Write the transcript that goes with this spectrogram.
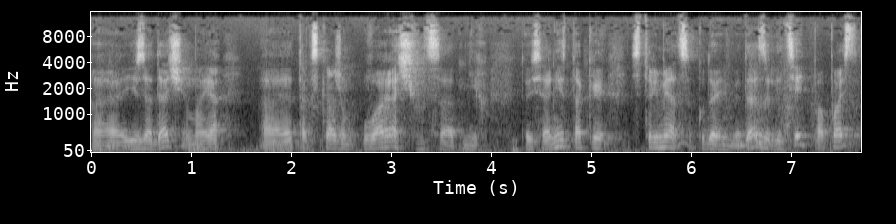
Э, и задача моя, э, так скажем, уворачиваться от них. То есть они так и стремятся куда-нибудь да, залететь, попасть.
